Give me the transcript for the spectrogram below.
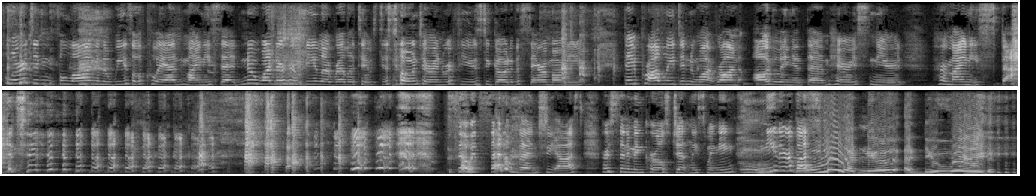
Fleur didn't belong in the Weasel clan, Mione said. No wonder her Veela relatives disowned her and refused to go to the ceremony. They probably didn't want Ron ogling at them, Harry sneered. Hermione spat. so it's settled then, she asked, her cinnamon curls gently swinging. Oh, Neither of us. Ooh, a new a new word.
